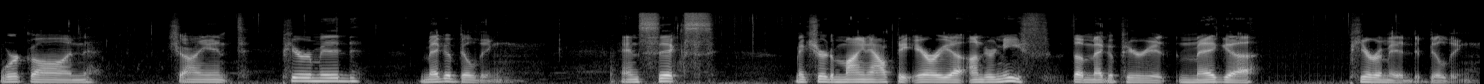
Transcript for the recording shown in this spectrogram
work on giant pyramid mega building. And six, make sure to mine out the area underneath the mega period mega pyramid building.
